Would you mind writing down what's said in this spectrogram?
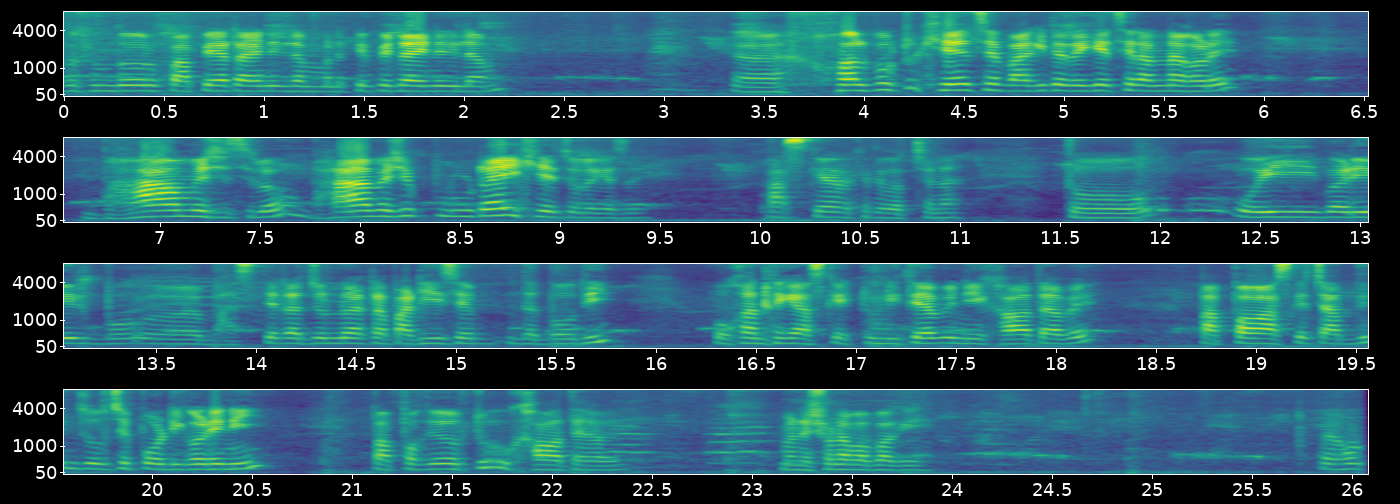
এত সুন্দর পাপিয়াটা এনে দিলাম মানে পেঁপেটা এনে দিলাম। অল্প একটু খেয়েছে বাকিটা রেখেছে রান্নাঘরে। ভাম এসেছিল ভাম এসে পুরোটাই খেয়ে চলে গেছে। আজকে আর খেতে পারছে না। তো ওই বাড়ির ভাস্তিটার জন্য একটা পাঠিয়েছে বৌদি। ওখান থেকে আজকে একটু নিতে হবে নিয়ে খাওয়াতে হবে। পাপ্পাও আজকে চার দিন চলছে পটি করে নিই পাপ্পাকেও একটু খাওয়াতে হবে। মানে সোনা বাবাকে। এখন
